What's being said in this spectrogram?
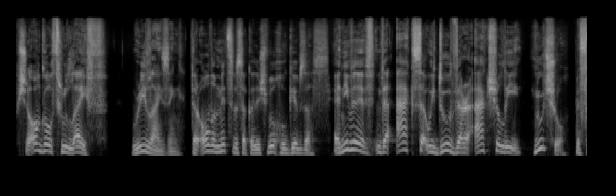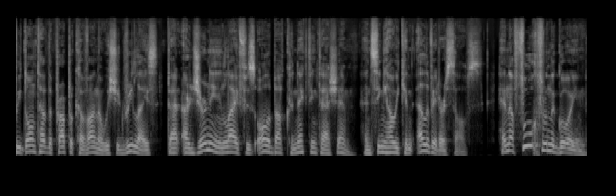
We should all go through life realizing that all the mitzvahs HaKadosh Baruch Hu gives us, and even if the acts that we do that are actually neutral, if we don't have the proper kavana, we should realize that our journey in life is all about connecting to Hashem and seeing how we can elevate ourselves. And afuch from the goyim,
